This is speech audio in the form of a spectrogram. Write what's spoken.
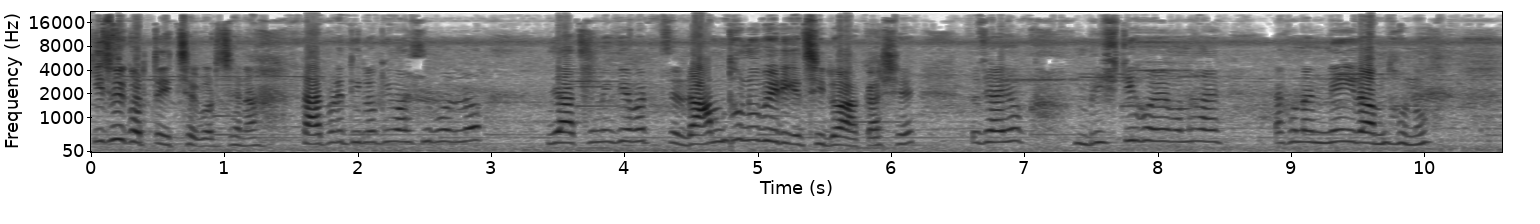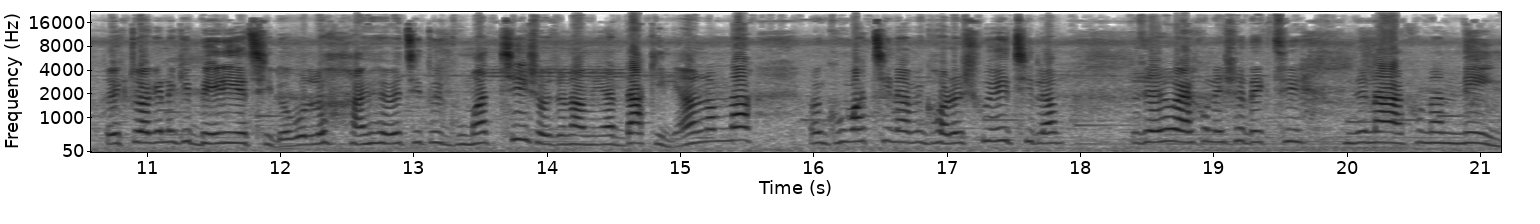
কিছুই করতে ইচ্ছে করছে না। তারপরে তিলকি মাসি বলল যে আজকে নাকি আবার রামধনু বেরিয়েছিল আকাশে? তো যাই হোক, বৃষ্টি হয়ে মনে হয় এখন আর নেই রামধনু। তো একটু আগে নাকি বেরিয়েছিল। বলল, আমি ভেবেছি তুই ঘুমাচ্ছিস, ওই জন্য আমি আর ডাকিনি। আমি বললাম না ঘুমাচ্ছি না, আমি ঘরে শুয়েই ছিলাম। তো যাই হোক, এখন এসে দেখছি যে না, এখন আর নেই।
